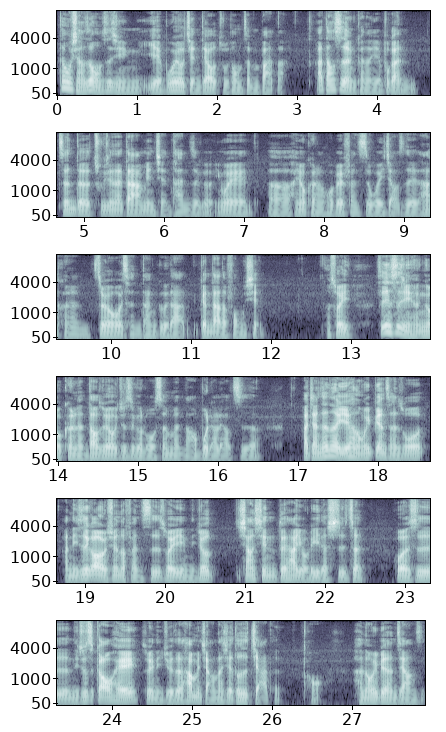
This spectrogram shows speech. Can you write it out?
但我想这种事情也不会有剪掉主动整版啊，那当事人可能也不敢真的出现在大家面前谈这个，因为呃很有可能会被粉丝围剿之类的，他可能最后会承担更大更大的风险，所以这件事情很有可能到最后就是个罗生门，然后不了了之了。啊，讲真的也很容易变成说啊你是高尔轩的粉丝，所以你就相信对他有利的市政，或者是你就是高黑，所以你觉得他们讲那些都是假的，哦。很容易变成这样子，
